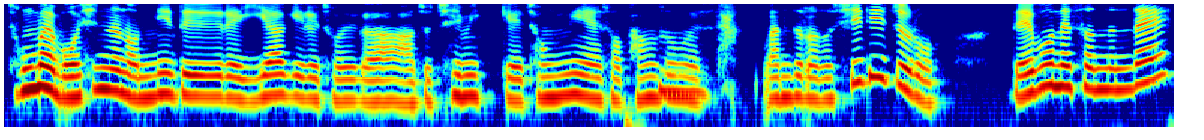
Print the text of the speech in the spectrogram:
정말 멋있는 언니들의 이야기를 저희가 아주 재밌게 정리해서 방송을 음. 싹 만들어서 시리즈로 내보냈었는데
